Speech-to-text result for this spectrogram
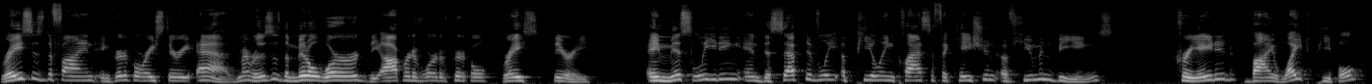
Race is defined in critical race theory as, remember, this is the middle word, the operative word of critical race theory, a misleading and deceptively appealing classification of human beings created by white people,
